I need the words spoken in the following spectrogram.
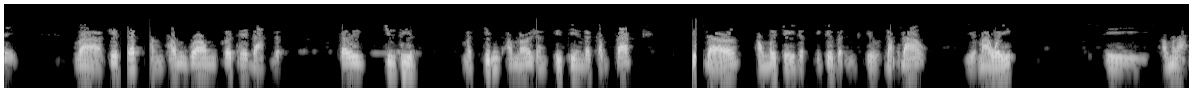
trị và cái phép thần thông của ông có thể đạt được tới chư thiên. Mà chính ông nói rằng chư thiên đã cộng tác, giúp đỡ, ông mới trị được những cái bệnh kiểu độc đáo về ma quỷ. Thì ông làm,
